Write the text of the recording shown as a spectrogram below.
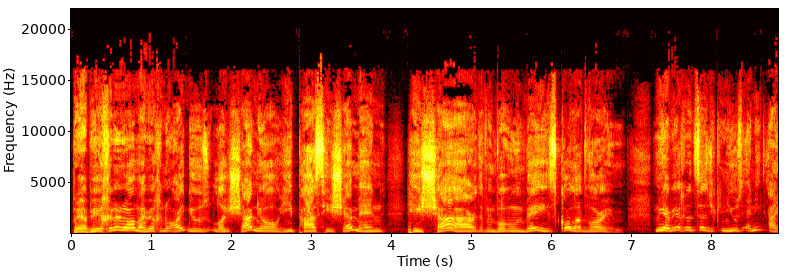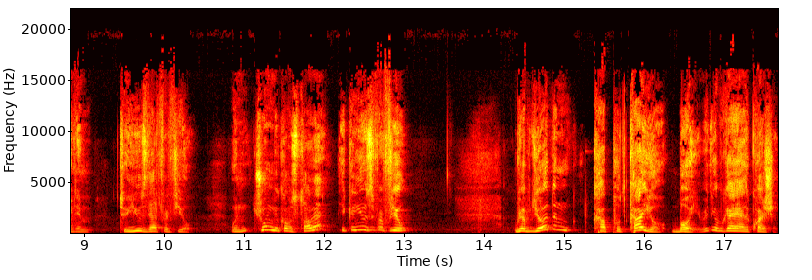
But Rabbi Yechanan, Rabbi Yechanan argues, Lo Shanyo, he pass his shemen, he shar, the involvement base, kol advarim. Meaning Rabbi Yechanan says you can use any item to use that for fuel. When shum becomes tome, you can use it for fuel. Rabbi Yodan Kaputkayo, boy, Rabbi Kaputkayo has a question.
